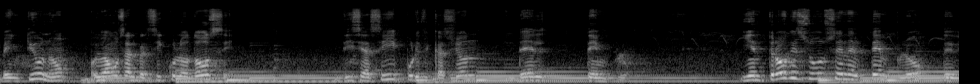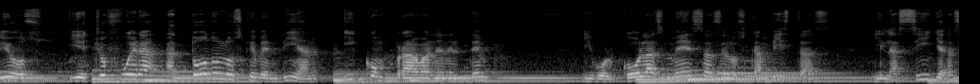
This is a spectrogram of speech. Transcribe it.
21, hoy vamos al versículo 12. Dice así, purificación del templo. Y entró Jesús en el templo de Dios y echó fuera a todos los que vendían y compraban en el templo, y volcó las mesas de los cambistas y las sillas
